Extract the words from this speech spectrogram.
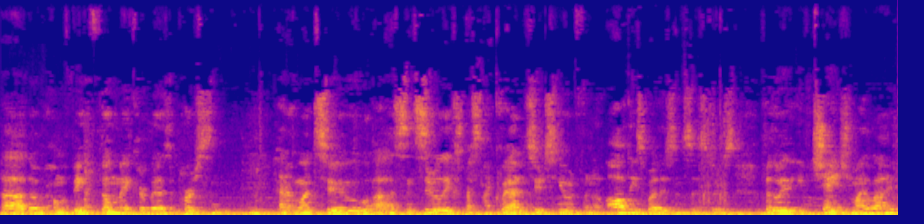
uh, the realm of being a filmmaker, but as a person. And I want to uh, sincerely express my gratitude to you in front of all these brothers and sisters for the way that you've changed my life.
